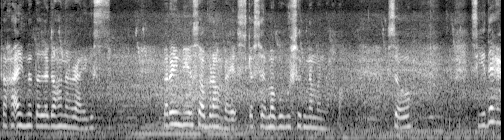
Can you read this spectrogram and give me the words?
Kakain na talaga ako ng rice. Pero hindi yung sobrang rice kasi mabubusog naman ako. So, see you there.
